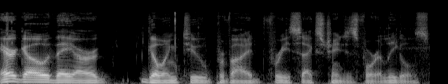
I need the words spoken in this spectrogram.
ergo, they are going to provide free sex changes for illegals.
